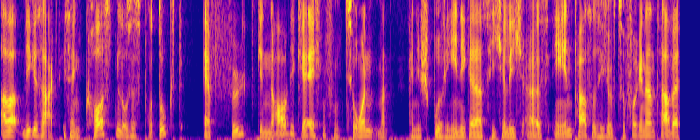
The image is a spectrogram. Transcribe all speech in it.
Aber wie gesagt, ist ein kostenloses Produkt, erfüllt genau die gleichen Funktionen, man, eine Spur weniger sicherlich als ENPass, was ich euch zuvor genannt habe,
